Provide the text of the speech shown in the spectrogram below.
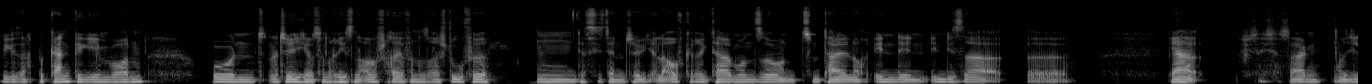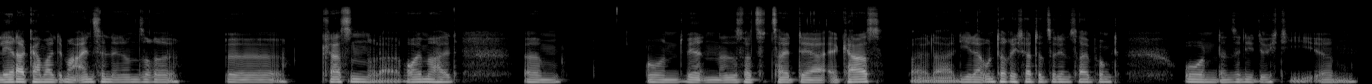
wie gesagt, bekannt gegeben worden. Und natürlich gab es einen riesen Aufschrei von unserer Stufe, mh, dass sich dann natürlich alle aufgeregt haben und so und zum Teil noch in den, in dieser, äh, ja, wie soll ich das sagen? Also die Lehrer kamen halt immer einzeln in unsere äh, Klassen oder Räume halt. Ähm, und wir hatten, also es war zur Zeit der LKs, weil da halt jeder Unterricht hatte zu dem Zeitpunkt. Und dann sind die durch die ähm,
